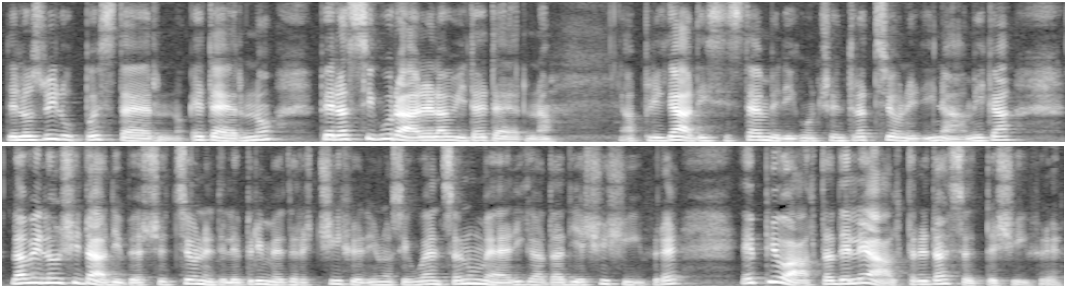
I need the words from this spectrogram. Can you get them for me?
dello sviluppo esterno, eterno per assicurare la vita eterna applicati i sistemi di concentrazione dinamica, la velocità di percezione delle prime tre cifre di una sequenza numerica da 10 cifre è più alta delle altre da 7 cifre.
